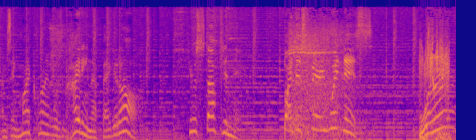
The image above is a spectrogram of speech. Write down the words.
I'm saying my client wasn't hiding in that bag at all. He was stuffed in there. By this very witness! What?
